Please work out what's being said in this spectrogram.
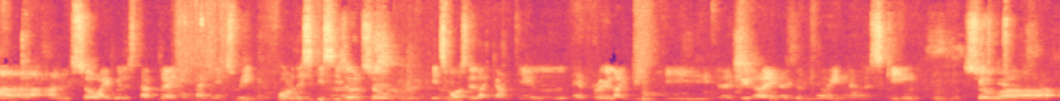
uh, and so I will start training like next week for the ski season. So it's mostly like until April I will be I will, I, I will be doing uh, skiing. Mhm. So uh,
